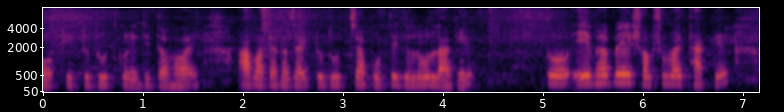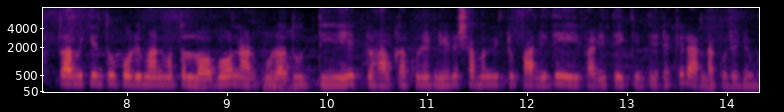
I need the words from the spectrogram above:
ওকে একটু দুধ করে দিতে হয়, আবার দেখা যায় একটু দুধ চা করতে গেলেও লাগে। তো এইভাবে সবসময় থাকে। তো আমি কিন্তু পরিমাণ মতো লবণ আর গুঁড়া দুধ দিয়ে একটু হালকা করে নেড়ে সামান্য একটু পানি দিয়ে এই পানিতেই কিন্তু এটাকে রান্না করে নেব।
